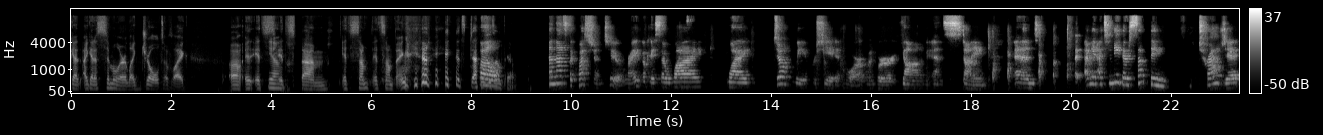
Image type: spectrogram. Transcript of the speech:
get I get a similar like jolt of like, uh, it, it's yeah. it's um it's some it's something. it's definitely well, something. And that's the question too, right? Okay, so why why don't we appreciate it more when we're young and stunning? And I mean, to me, there's something tragic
